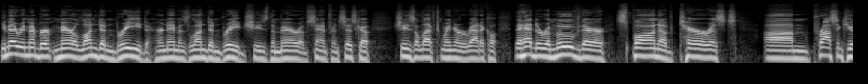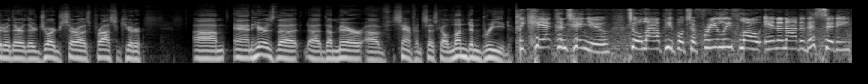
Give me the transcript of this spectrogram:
You may remember Mayor London Breed. Her name is London Breed. She's the mayor of San Francisco. She's a left winger, a radical. They had to remove their spawn of terrorist um, prosecutor there, their George Soros prosecutor, um, and here's the uh, the mayor of San Francisco, London Breed. We can't continue to allow people to freely flow in and out of this city,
